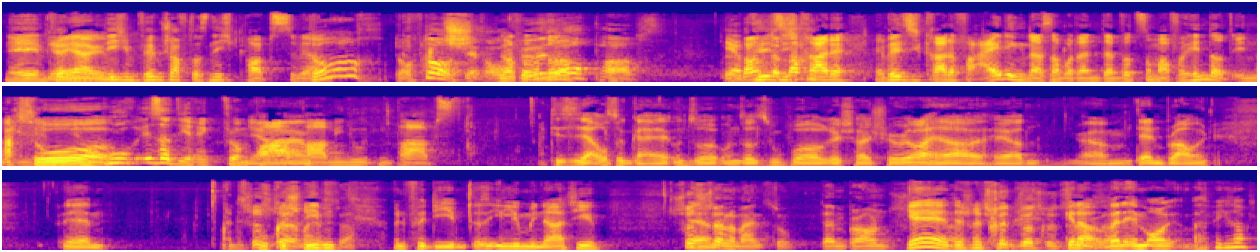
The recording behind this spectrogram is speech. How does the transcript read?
Nee, im Ja, Film, ja. nicht im Film schafft es nicht, Papst zu werden. Doch. Doch, doch. Der ist auch, Doch, Film doch, ist doch. auch Papst. Er will, sich gerade, er will sich gerade vereidigen lassen, aber dann, dann wird es nochmal verhindert. In, Ach in- so. Im, Buch ist er direkt für ein Ja. paar, paar Minuten Papst. Das ist ja auch so geil. Unser, unser super Rechercheur, Herr, Herr ähm, Dan Brown, ähm, hat das Buch geschrieben. Und für die, also Illuminati. Schriftsteller meinst du? Dan Brown? Ja, ja, der Du hast Schriftsteller. Regisseur Genau, gesagt. weil im Or- Was hab ich gesagt?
